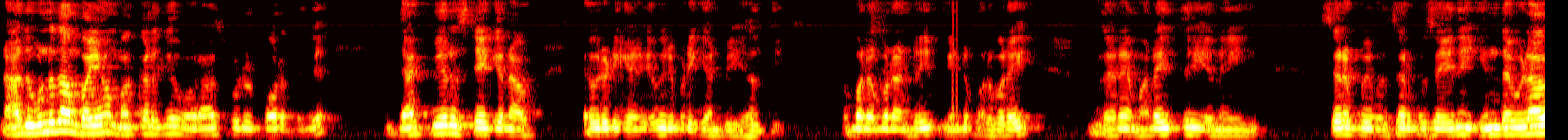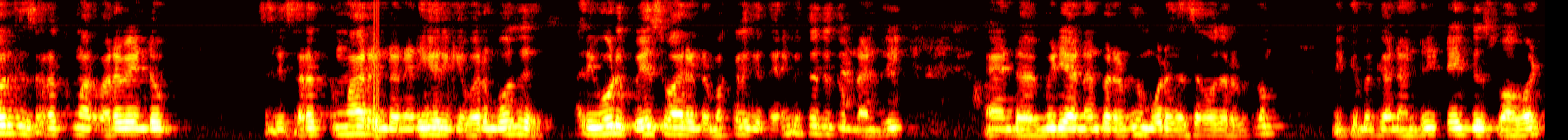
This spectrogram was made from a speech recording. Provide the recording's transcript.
நான் அது ஒன்று தான் பயம் மக்களுக்கு ஒரு ஹாஸ்பிட்டல் போகிறதுக்கு that fear is taken out everybody can everybody can be healthy ரொம்ப ரொம்ப நன்றி மீண்டும் ஒருமுறை உங்களை அழைத்து என்னை சிறப்பு சிறப்பு செய்து இந்த விழாவிற்கு சரத்குமார் வர வேண்டும் சரி சரத்குமார் என்ற நடிகருக்கு வரும்போது அறிவோடு பேசுவார் என்று மக்களுக்கு தெரிவித்ததுக்கும் நன்றி. அண்ட் மீடியா uh, நண்பர்களுக்கும் ஊடக சகோதரர்களுக்கும் மிக்க மிக்க நன்றி. Take this forward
